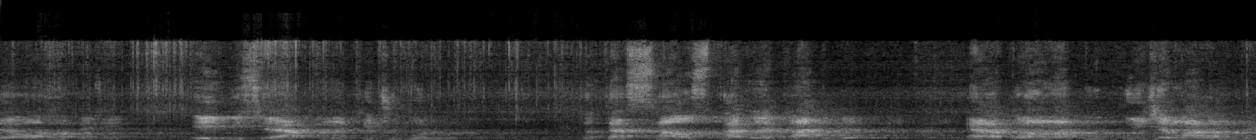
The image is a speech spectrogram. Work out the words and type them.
দেওয়া হবে। এই বিষয়ে আপনি কিছু বলুন। তার সাহস থাকলে কাটবে এরা তো কুইছে মারাবে।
